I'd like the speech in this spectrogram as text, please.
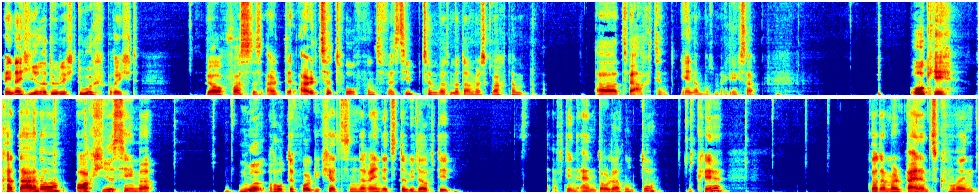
Wenn er hier natürlich durchbricht wäre auch fast das alte Allzeithoch von 2017, was wir damals gemacht haben. Äh, 2018, Jänner muss man eigentlich sagen. Okay, Cardano, auch hier sehen wir nur rote Folgekerzen, der rennt jetzt da wieder auf, die, auf den 1 Dollar runter. Okay. Gerade einmal Binance Coin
